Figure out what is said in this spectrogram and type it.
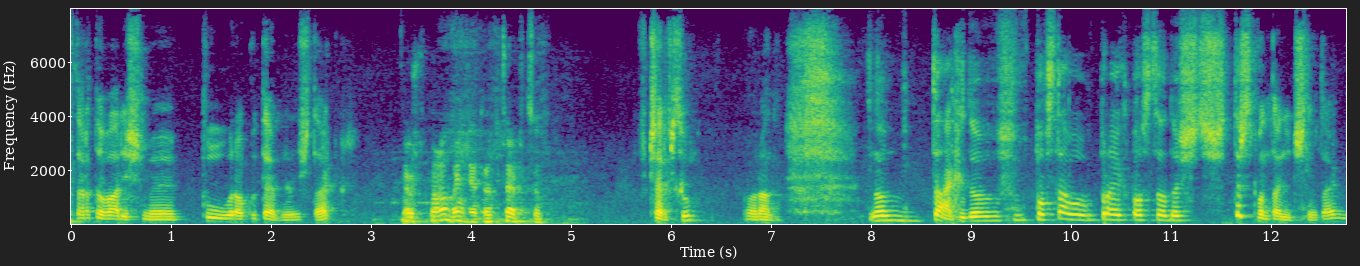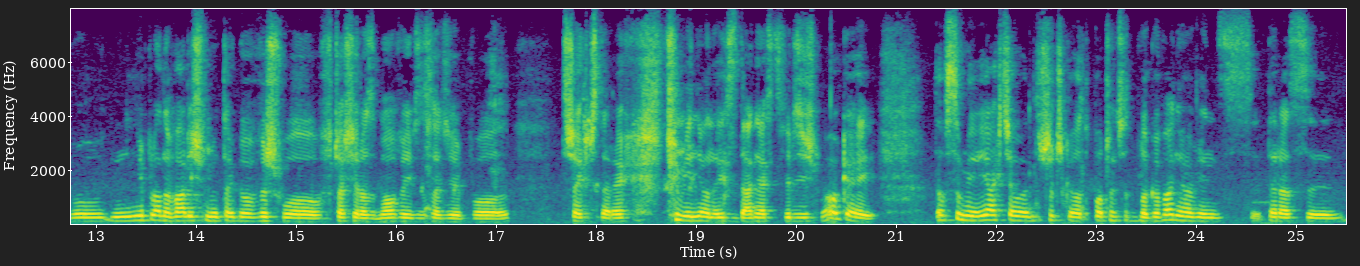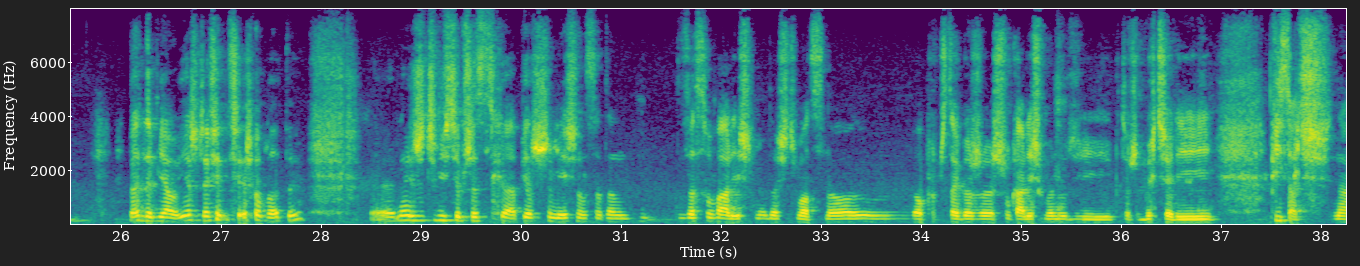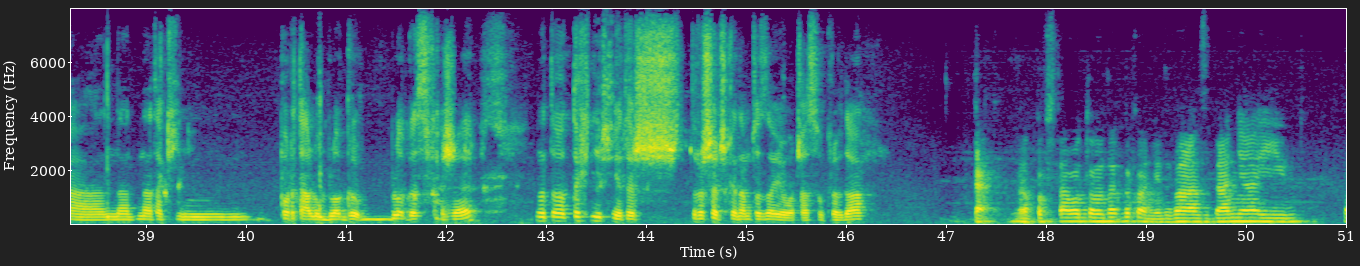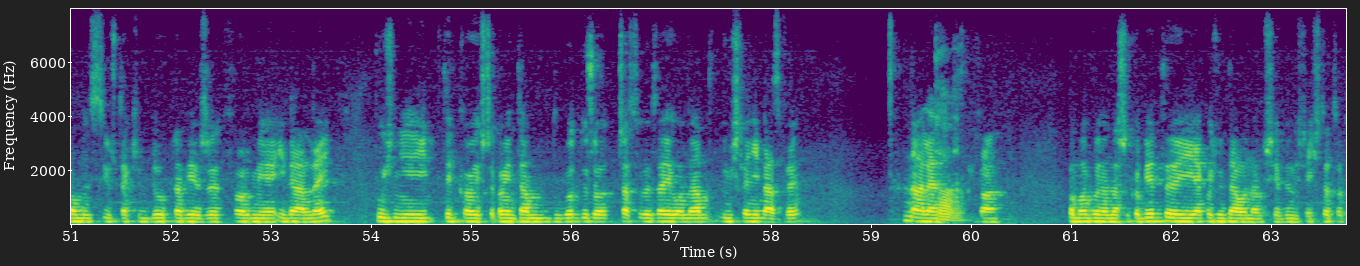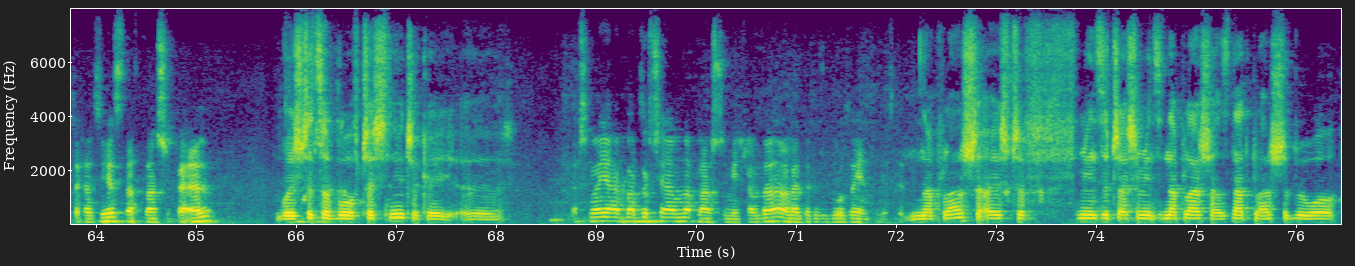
Startowaliśmy pół roku temu już, tak? No już no, będzie to w czerwcu. W czerwcu? O rano. No tak, no, powstało, projekt powstał dość też spontanicznie, tak? Bo nie planowaliśmy tego, wyszło w czasie rozmowy i w zasadzie po trzech, czterech wymienionych zdaniach stwierdziliśmy, okej, to w sumie ja chciałem troszeczkę odpocząć od blogowania, więc teraz y, będę miał jeszcze więcej roboty. E, No i rzeczywiście przez chyba pierwszy miesiąc to tam zasuwaliśmy dość mocno. Oprócz tego, że szukaliśmy ludzi, którzy by chcieli pisać na, na, na takim portalu blogo, blogosferze, no to technicznie też troszeczkę nam to zajęło czasu, prawda? Tak, no powstało to do- dokładnie dwa zdania i pomysł już taki był prawie że w formie idealnej. Później tylko jeszcze pamiętam, długo, dużo czasu zajęło nam wymyślenie nazwy, no ale Tak. chyba pomogły nam nasze kobiety i jakoś udało nam się wymyślić to, co teraz jest na planszy.pl. Bo jeszcze co było wcześniej, czekaj, e, Znaczy, no ja bardzo chciałem na planszy mieć, prawda, ale to już było zajęte niestety. na planszy, a jeszcze w międzyczasie między na planszy a z nadplanszy było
